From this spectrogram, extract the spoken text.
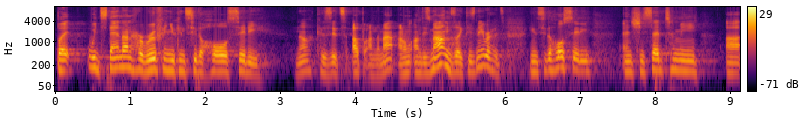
but we'd stand on her roof and you can see the whole city, no? Because it's up on, the mount, on, on, these mountains, like these neighborhoods. You can see the whole city. And she said to me, uh,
